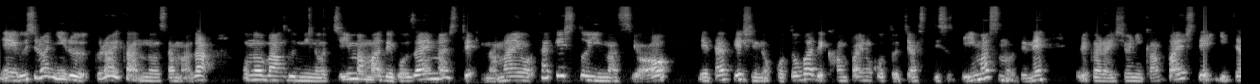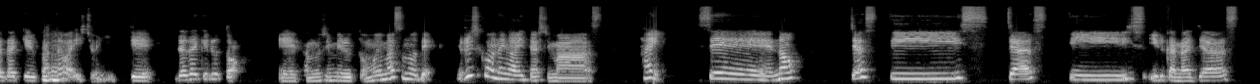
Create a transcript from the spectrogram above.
えー、後ろにいる黒い観音様が、この番組のチーママでございまして、名前をたけしと言いますよ。で、たけしの言葉で乾杯のことをジャスティスって言いますのでね、これから一緒に乾杯していただける方は一緒に行っていただけると、えー、楽しめると思いますので、よろしくお願いいたします。はい。せーの。ジャスティース、ジャスティース。いるかな？ジャス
